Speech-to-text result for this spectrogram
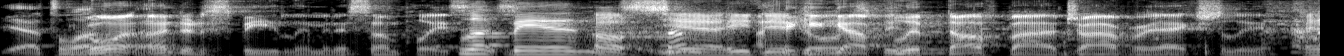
Yeah, it's a lot. Going under the speed limit in some places. Look, man. Oh some- yeah, he did. I think go he got speed. flipped off by a driver actually. And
